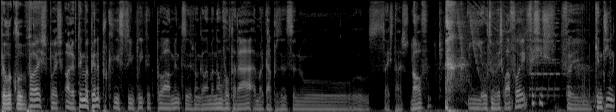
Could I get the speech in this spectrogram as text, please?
pelo clube. Pois, pois. Olha, tenho uma pena porque isto implica que provavelmente João Galamba não voltará a marcar presença no 6 às 9. e a última vez que lá foi, foi fixe. Foi quentinho.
